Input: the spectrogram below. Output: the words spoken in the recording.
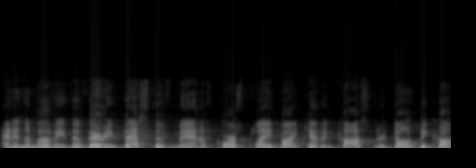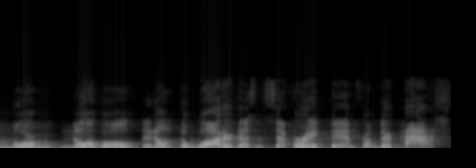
And in the movie, the very best of men, of course, played by Kevin Costner, don't become more noble. They don't, the water doesn't separate them from their past.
